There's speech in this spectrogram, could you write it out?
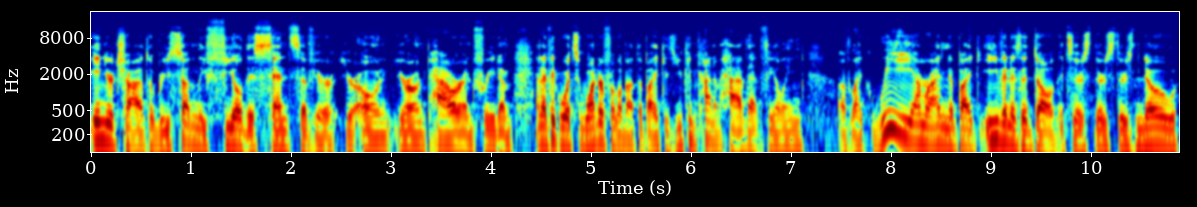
in your childhood where you suddenly feel this sense of your your own your own power and freedom. And I think what's wonderful about the bike is you can kind of have that feeling of like we I'm riding a bike even as adult. It's there's there's there's no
